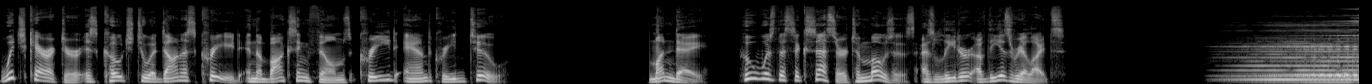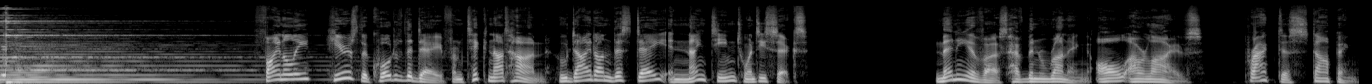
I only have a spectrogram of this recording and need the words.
Which character is coach to Adonis Creed in the boxing films Creed and Creed 2? Monday. Who was the successor to Moses as leader of the Israelites? Finally, here's the quote of the day from Thich Nhat Hanh, who died on this day in 1926. Many of us have been running all our lives. Practice stopping.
